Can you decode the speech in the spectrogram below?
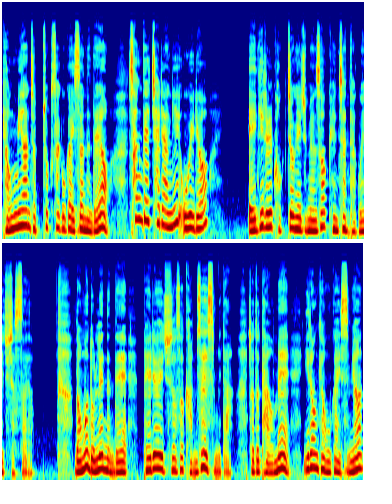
경미한 접촉 사고가 있었는데요. 상대 차량이 오히려 아기를 걱정해 주면서 괜찮다고 해 주셨어요. 너무 놀랬는데 배려해 주셔서 감사했습니다. 저도 다음에 이런 경우가 있으면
